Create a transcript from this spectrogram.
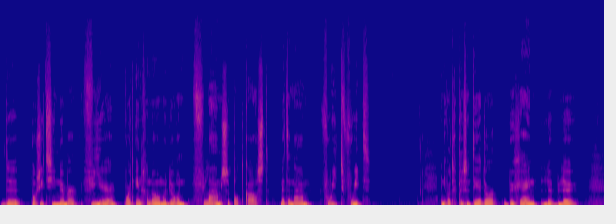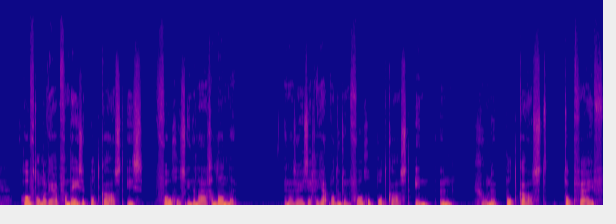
De positie nummer 4 wordt ingenomen door een Vlaamse podcast met de naam Fuit Fuit. En die wordt gepresenteerd door Begijn Le Bleu. Hoofdonderwerp van deze podcast is vogels in de lage landen. En dan zou je zeggen, ja, wat doet een vogelpodcast in een groene podcast top 5?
